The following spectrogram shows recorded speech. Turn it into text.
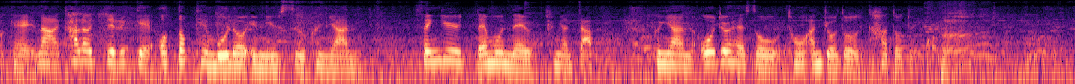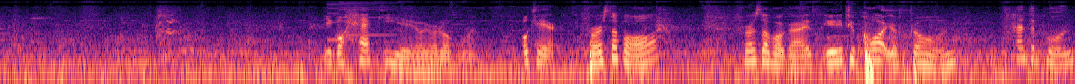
오케이, 나 가르칠게. 어떻게 무료 음료수 그냥 생일 때문에 그냥 짭 그냥 오더해서 돈 안 줘도 가도 되고. 이거 핵이에요, 여러분. Okay, first of all, first of all, guys, you need to pull out your phone, 핸드폰.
